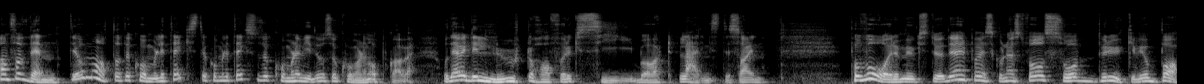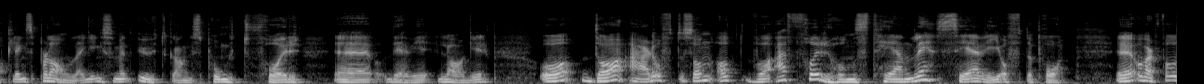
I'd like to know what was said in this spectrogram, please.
han forventer jo måte at det kommer litt tekst, det kommer litt tekst, og så kommer det video, og så kommer det en oppgave. Og det er veldig lurt å ha forutsigbart læringsdesign. På våre MOOC-studier på Høgskolen Østfold så bruker vi jo baklengs planlegging som et utgangspunkt for eh, det vi lager. Og da er det ofte sånn at hva er forhåndstjenlig ser vi ofte på. Eh, og i hvert fall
